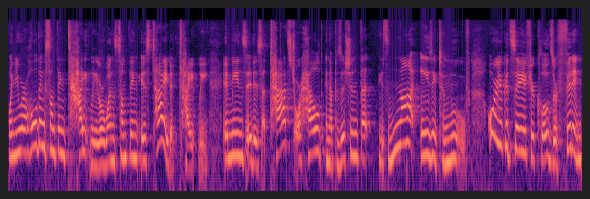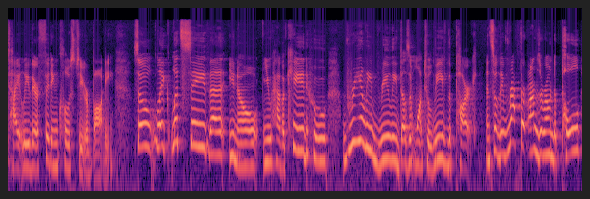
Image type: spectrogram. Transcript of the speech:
When you are holding something tightly or when something is tied tightly, it means it is attached or held in a position that is not easy to move. Or you could say if your clothes are fitting tightly, they're fitting close to your body. So, like, let's say that, you know, you have a kid who really, really doesn't want to leave the park. And so they wrap their arms around a pole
